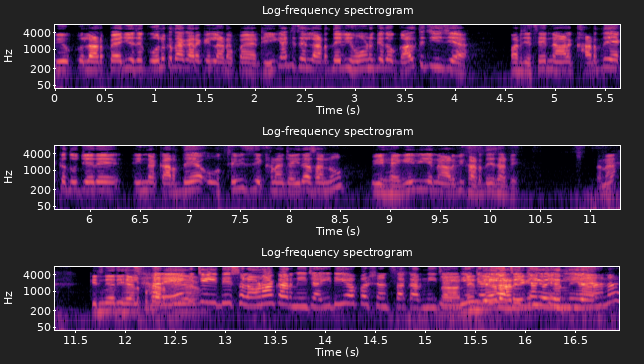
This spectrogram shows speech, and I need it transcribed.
ਵੀ ਉਹ ਲੜ ਪਿਆ ਜੀ ਉੱਥੇ ਗੋਲਕ ਦਾ ਕਰਕੇ ਲੜ ਪਿਆ ਠੀਕ ਹੈ ਜਿੱਥੇ ਲੜਦੇ ਵੀ ਹੋਣਗੇ ਤਾਂ ਗਲਤ ਚੀਜ਼ ਆ ਪਰ ਜਿੱਥੇ ਨਾਲ ਖੜਦੇ ਆ ਇੱਕ ਦੂਜੇ ਦੇ ਇੰਨਾ ਕਰਦੇ ਆ ਉੱਥੇ ਵੀ ਦੇਖਣਾ ਚਾਹੀਦਾ ਸਾਨੂੰ ਵੀ ਹੈਗੇ ਵੀ ਇਹ ਨਾਲ ਵੀ ਖੜਦੇ ਸਾਡੇ ਹਨਾ ਕਿੰਨਿਆਂ ਦੀ ਹੈਲਪ ਕਰਦੇ ਆ ਹਰੇਕ ਚੀਜ਼ ਦੀ ਸਲਾਹਣਾ ਕਰਨੀ ਚਾਹੀਦੀ ਆ ਪ੍ਰਸ਼ੰਸਾ ਕਰਨੀ ਚਾਹੀਦੀ ਤਾਂ ਜਿਹੜੀਆਂ ਚੀਜ਼ਾਂ ਚੰਗੀਆਂ ਆ। ਹਨਾ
